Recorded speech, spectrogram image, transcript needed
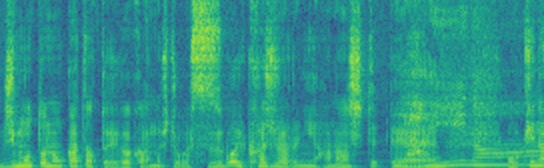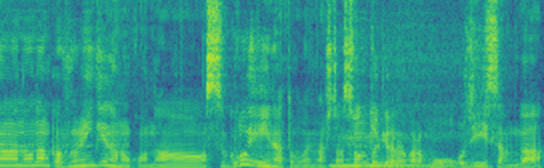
地元の方と映画館の人がすごいカジュアルに話してていやいいな沖縄のなんか雰囲気なのかな？すごいいいなと思いました。その時はだからもうおじいさんが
